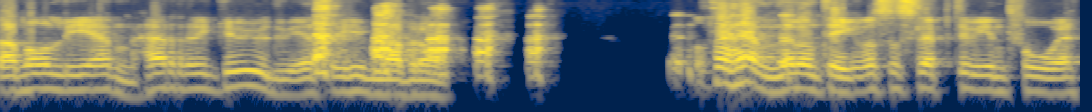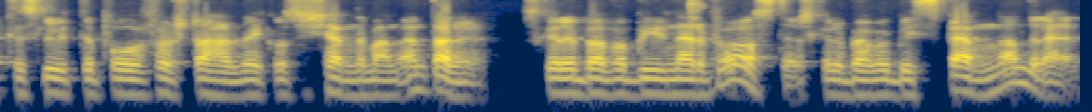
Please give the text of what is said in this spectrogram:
8-0 igen. Herregud, vi är så himla bra. Och så hände någonting och så släppte vi in 2-1 i slutet på första halvlek och så kände man, vänta nu, ska det behöva bli nervöst där? Ska det behöva bli spännande det här?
